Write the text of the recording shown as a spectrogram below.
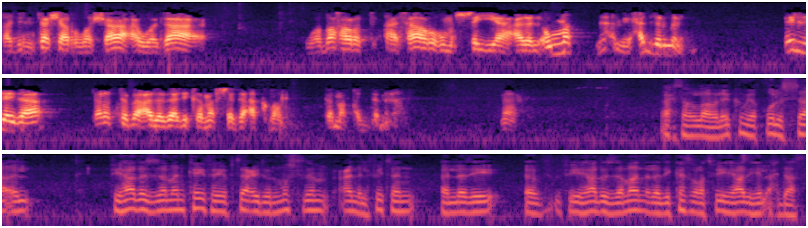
قد انتشر وشاع وذاع وظهرت آثارهم السيئة على الأمة نعم يحذر منهم. إلا إذا ترتب على ذلك مفسدة أكبر كما قدمنا. نعم. أحسن الله إليكم. يقول السائل في هذا الزمن كيف يبتعد المسلم عن الفتن الذي في هذا الزمان الذي كثرت فيه هذه الأحداث؟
